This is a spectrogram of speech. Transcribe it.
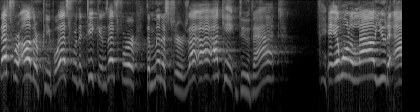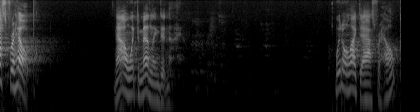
That's for other people. That's for the deacons. That's for the ministers. I, I, I can't do that. It, it won't allow you to ask for help. Now I went to meddling, didn't I? We don't like to ask for help.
